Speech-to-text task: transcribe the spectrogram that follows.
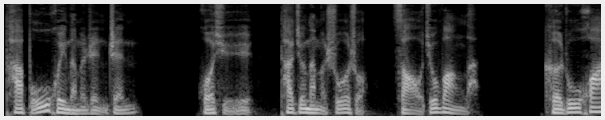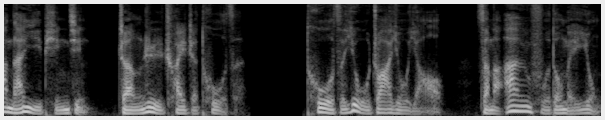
他不会那么认真。或许他就那么说说，早就忘了。可如花难以平静，整日揣着兔子，兔子又抓又咬，怎么安抚都没用。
